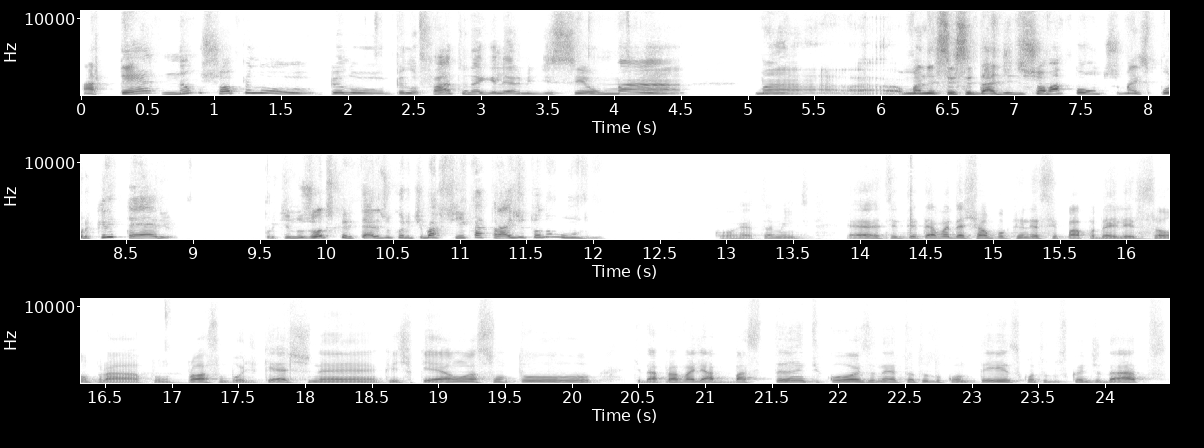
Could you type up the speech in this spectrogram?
Até não só pelo, pelo, pelo fato, né, Guilherme, de ser uma, uma, uma necessidade de somar pontos, mas por critério. Porque nos outros critérios o Curitiba fica atrás de todo mundo. Corretamente. É, você até vai deixar um pouquinho desse papo da eleição para um próximo podcast, né, Cris? Porque é um assunto que dá para avaliar bastante coisa, né? Tanto do contexto quanto dos candidatos,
